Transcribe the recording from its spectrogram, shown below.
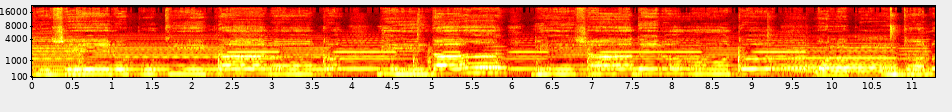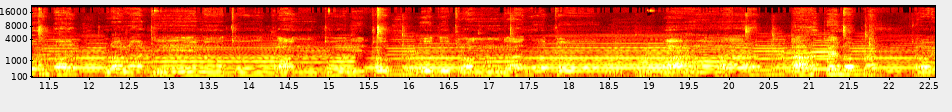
কিসের প্রতিকারত বিদায় বিষাদের মতো? গণকুন্তল ললাটে নত ক্লান্ত ঋত বধু ক্রন্দাগত আহ, কেন প্রান্তয়?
